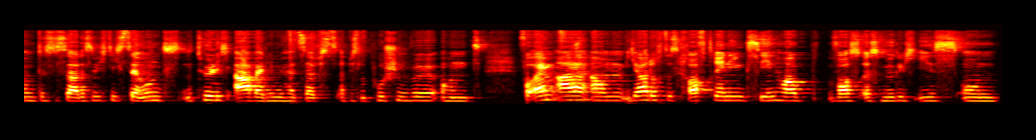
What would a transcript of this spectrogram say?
Und das ist auch das Wichtigste. Und natürlich auch, weil ich mich halt selbst ein bisschen pushen will. Und vor allem auch ähm, ja, durch das Krafttraining gesehen habe, was alles möglich ist. Und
